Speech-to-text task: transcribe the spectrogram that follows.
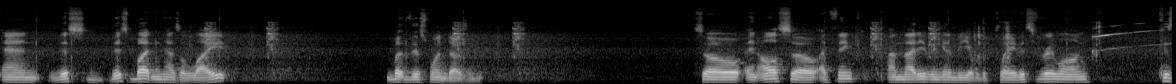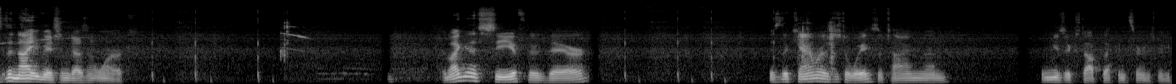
and this this button has a light, but this one doesn't. So, and also, I think I'm not even going to be able to play this very long, because the night vision doesn't work. Am I going to see if they're there? Is the camera just a waste of time then? The music stopped, that concerns me.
